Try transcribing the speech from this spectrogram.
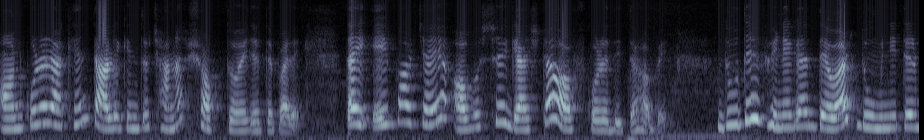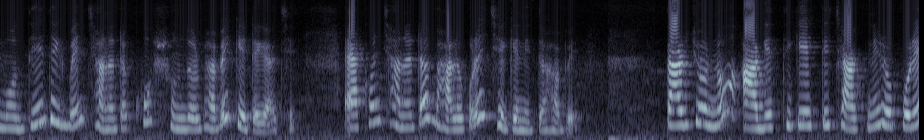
অন করে রাখেন, তাহলে কিন্তু ছানা শক্ত হয়ে যেতে পারে। তাই এই পর্যায়ে অবশ্যই গ্যাসটা অফ করে দিতে হবে। দুধে ভিনেগার দেওয়ার দু মিনিটের মধ্যেই দেখবেন ছানাটা খুব সুন্দরভাবে কেটে গেছে। এখন ছানাটা ভালো করে ছেঁকে নিতে হবে। তার জন্য আগের থেকে একটি ছাকনির ওপরে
